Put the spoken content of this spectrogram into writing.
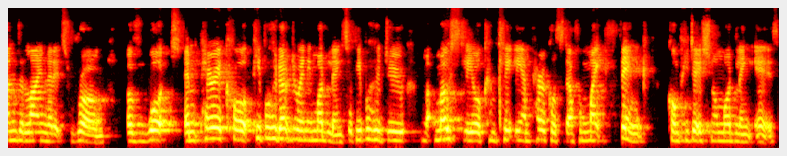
underline that it's wrong of what empirical people who don't do any modeling, so people who do mostly or completely empirical stuff might think computational modeling is.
